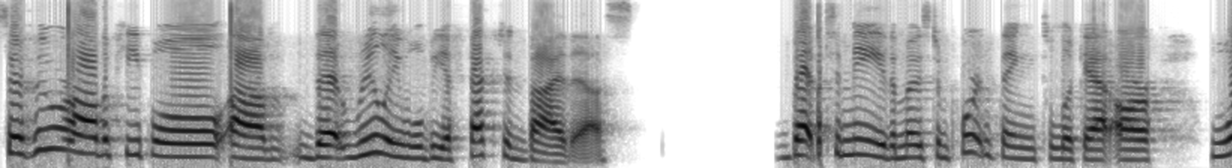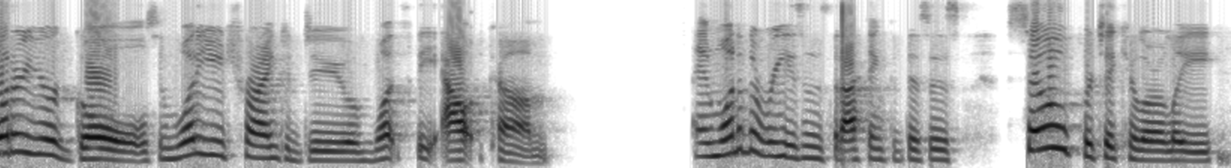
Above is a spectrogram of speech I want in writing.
So, who are all the people um, that really will be affected by this? but to me, the most important thing to look at are what are your goals and what are you trying to do and what's the outcome? And one of the reasons that I think that this is so particularly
